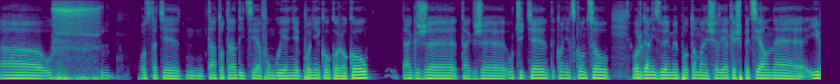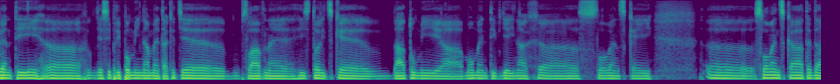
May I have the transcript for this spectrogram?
A už v podstate táto tradícia funguje po niekoľko rokov Takže, takže určite konec koncov organizujeme potom aj všelijaké špeciálne eventy, eh, kde si pripomíname také tie slávne historické dátumy a momenty v dejinách eh, slovenskej eh, Slovenska, teda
